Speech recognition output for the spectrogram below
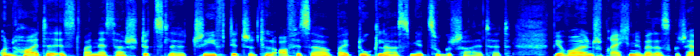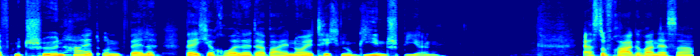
und heute ist Vanessa Stützle, Chief Digital Officer bei Douglas, mir zugeschaltet. Wir wollen sprechen über das Geschäft mit Schönheit und welche Rolle dabei neue Technologien spielen. Erste Frage, Vanessa.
